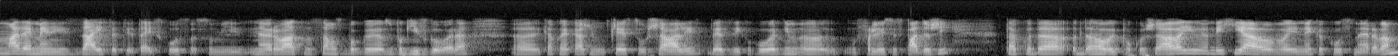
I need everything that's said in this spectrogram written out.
mada je meni zaista ta iskustva su mi nevjerovatno samo zbog, zbog izgovora. E, kako ja kažem često u šali, bez da ih govorim, e, frljaju se spadeži, tako da, da ovaj, pokušavaju i onda ih ja ovaj, nekako usmeravam.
